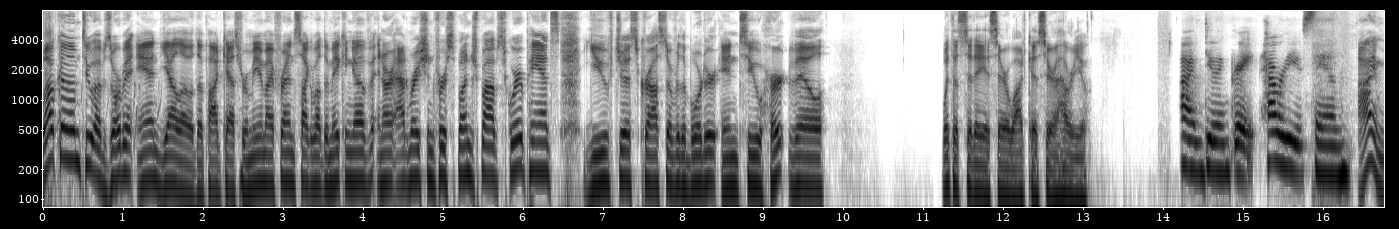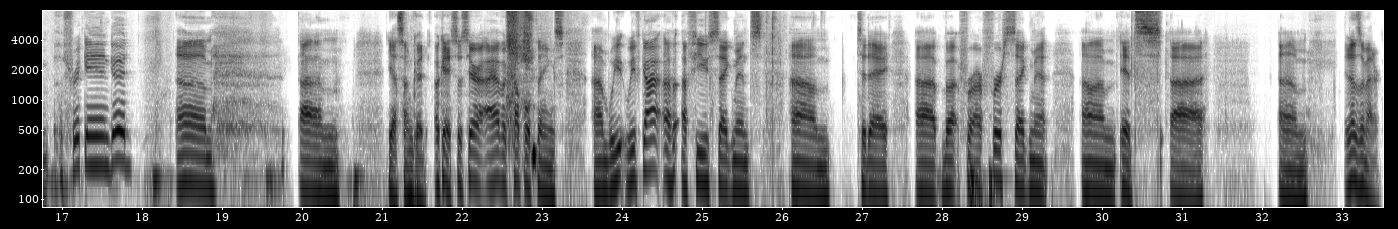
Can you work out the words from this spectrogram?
Welcome to Absorbent and Yellow, the podcast where me and my friends talk about the making of and our admiration for SpongeBob SquarePants. You've just crossed over the border into Hurtville. With us today is Sarah Wadka. Sarah, how are you? I'm doing great. How are you, Sam? I'm freaking good. Um, um, yes, I'm good. Okay, so Sarah, I have a couple things. Um, we we've got a, a few segments um today, uh, but for our first segment, um, it's uh, um, it doesn't matter.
